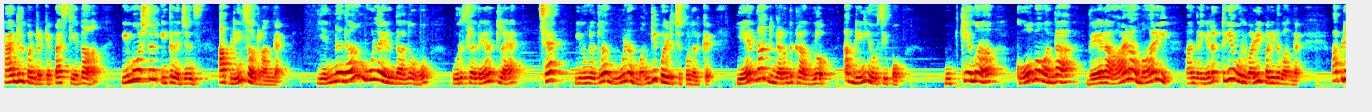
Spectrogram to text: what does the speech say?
ஹேண்டில் பண்ணுற கெப்பாசிட்டியை தான் இமோஷனல் இன்டெலிஜென்ஸ் அப்படின்னு சொல்கிறாங்க என்னதான் மூளை இருந்தாலும் ஒரு சில நேரத்தில் ச்சே இவங்களுக்குலாம் மூளை மங்கி போயிடுச்சு போல இருக்கு. ஏன் தான் இப்படி நடந்துக்கிறாங்களோ அப்படின்னு யோசிப்போம். முக்கியமாக கோபம் வந்தால் வேற ஆளாக மாறி அந்த இடத்தையே ஒரு வழி பண்ணிடுவாங்க. அப்படி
